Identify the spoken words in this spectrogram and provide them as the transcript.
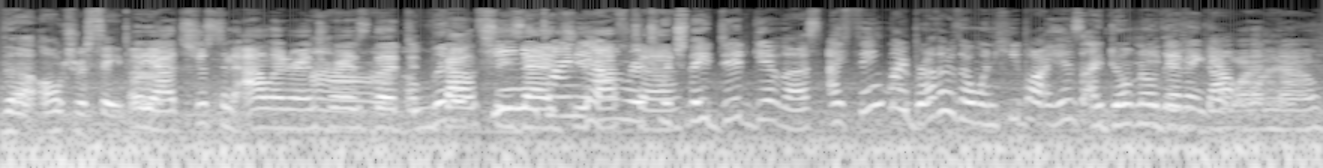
the Ultra Saber. oh yeah it's just an Allen wrench whereas Uh, the little Galaxy's teeny Edge tiny you have Allen wrench, to which they did give us. I think my brother though, when he bought his, I don't know he that didn't he get got one, one. no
